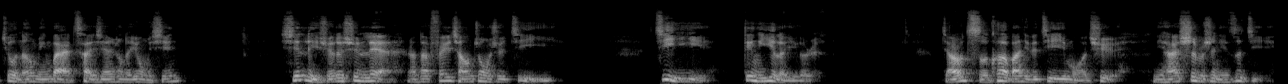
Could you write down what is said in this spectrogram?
就能明白蔡先生的用心。心理学的训练让他非常重视记忆，记忆定义了一个人。假如此刻把你的记忆抹去，你还是不是你自己，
